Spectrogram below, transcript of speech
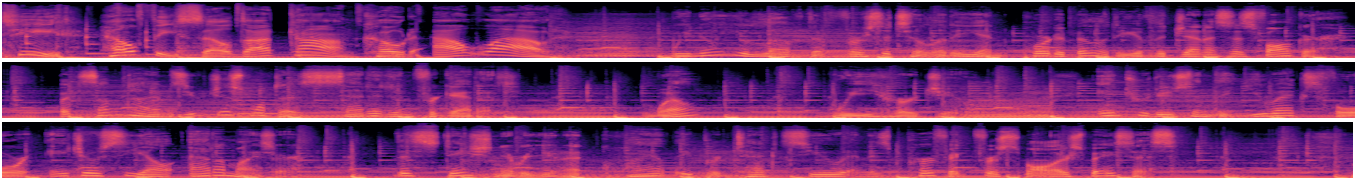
Healthycell.com. Code OUTLOUD. We know you love the versatility and portability of the Genesis Fogger, but sometimes you just want to set it and forget it. Well, we heard you. Introducing the UX4 HOCL Atomizer. This stationary unit quietly protects you and is perfect for smaller spaces.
